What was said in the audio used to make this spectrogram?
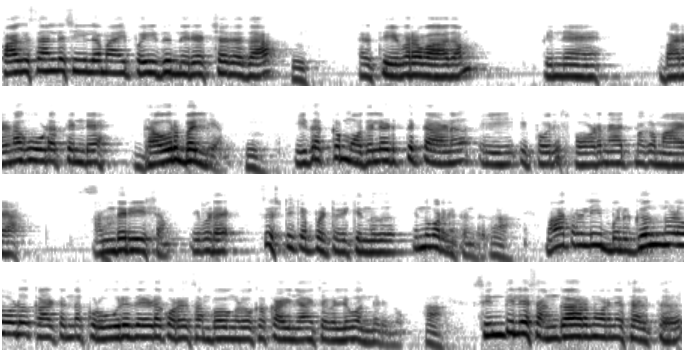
പാകിസ്ഥാനിലെ ശീലമായി ഇപ്പോൾ ഇത് നിരക്ഷരത തീവ്രവാദം പിന്നെ ഭരണകൂടത്തിന്റെ ദൗർബല്യം. ഇതൊക്കെ മുതലെടുത്തിട്ടാണ് ഈ ഇപ്പോൾ ഒരു സ്ഫോടനാത്മകമായ അന്തരീക്ഷം ഇവിടെ സൃഷ്ടിക്കപ്പെട്ടിരിക്കുന്നത് എന്ന് പറഞ്ഞിട്ടുണ്ട്. മാത്രമല്ല ഈ മൃഗങ്ങളോട് കാട്ടുന്ന ക്രൂരതയുടെ കുറേ സംഭവങ്ങളൊക്കെ കഴിഞ്ഞ ആഴ്ചകളിൽ വന്നിരുന്നു. സിന്ധിലെ സംഗാർ എന്ന് പറഞ്ഞ സ്ഥലത്ത്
